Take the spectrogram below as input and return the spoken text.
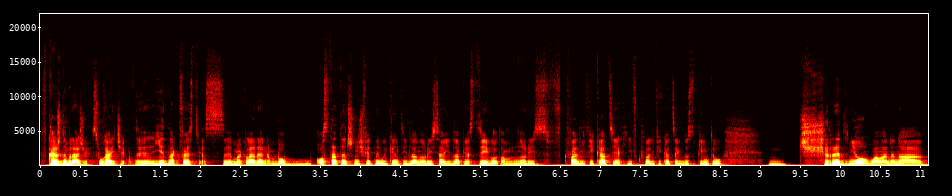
W każdym razie, słuchajcie, jedna kwestia z McLarenem, bo ostatecznie świetny weekend i dla Norrisa i dla Piastriego, tam Norris w kwalifikacjach i w kwalifikacjach do sprintu średnio, łamane na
